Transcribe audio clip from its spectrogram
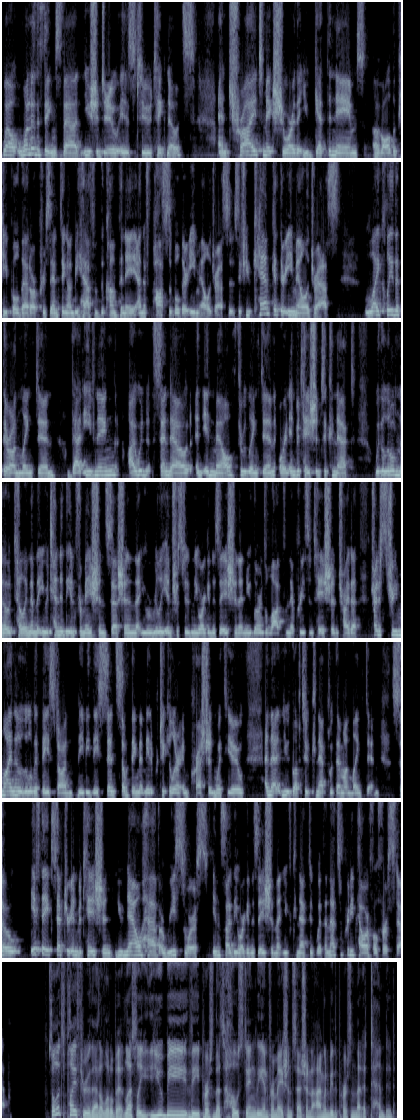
Well, one of the things that you should do is to take notes and try to make sure that you get the names of all the people that are presenting on behalf of the company and, if possible, their email addresses. If you can't get their email address, likely that they're on LinkedIn. That evening, I would send out an email through LinkedIn or an invitation to connect with a little note telling them that you attended the information session, that you were really interested in the organization and you learned a lot from their presentation. Try to try to streamline it a little bit based on maybe they said something that made a particular impression with you and that you'd love to connect with them on LinkedIn. So if they accept your invitation, you now have a resource inside the organization that you've connected with. And that's a pretty powerful first step. So let's play through that a little bit. Leslie, you be the person that's hosting the information session. I'm going to be the person that attended.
